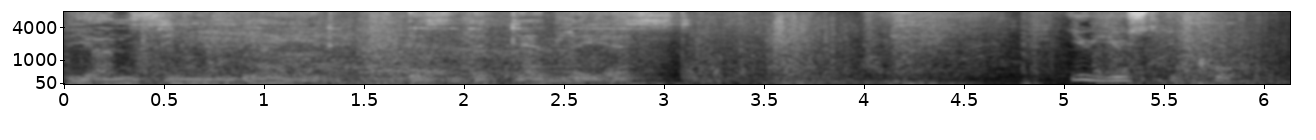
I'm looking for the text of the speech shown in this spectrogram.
The unseen blade is the deadliest. You used to be cool.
